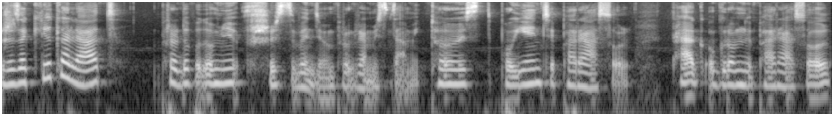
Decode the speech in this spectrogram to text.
Że za kilka lat prawdopodobnie wszyscy będziemy programistami. To jest pojęcie parasol. Tak ogromny parasol,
